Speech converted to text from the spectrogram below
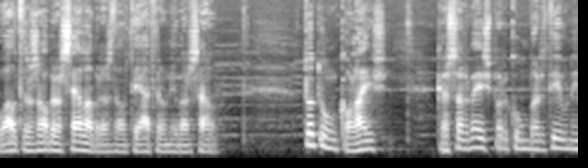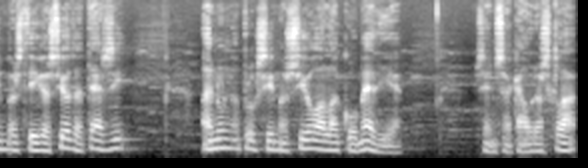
o altres obres cèlebres del teatre universal. Tot un collage que serveix per convertir una investigació de tesi en una aproximació a la comèdia, sense caure, esclar,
